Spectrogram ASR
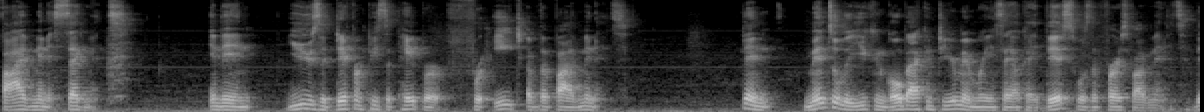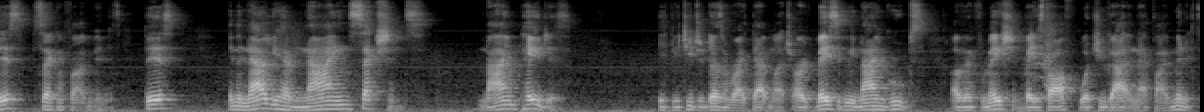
five minute segments and then use a different piece of paper for each of the five minutes, then mentally you can go back into your memory and say, okay, this was the first five minutes, this second five minutes, this, and then now you have nine sections, nine pages. If your teacher doesn't write that much, or basically nine groups of information based off what you got in that five minutes.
